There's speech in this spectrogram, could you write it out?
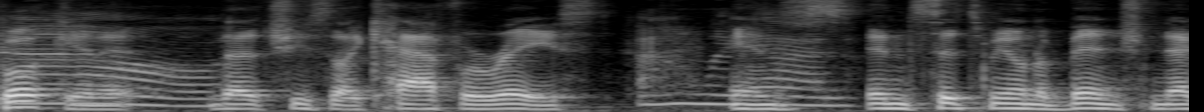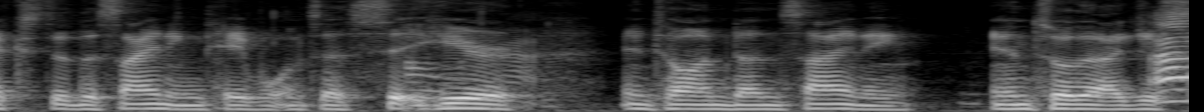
book in it that she's like half erased, oh my and god. and sits me on a bench next to the signing table and says, "Sit Oh here until I'm done signing." And so then I just Ah.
